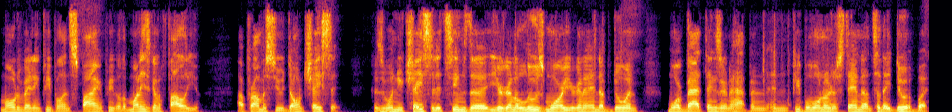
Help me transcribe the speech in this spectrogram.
motivating people, inspiring people. The money's going to follow you. I promise you. Don't chase it because when mm-hmm. you chase it, it seems that you're going to lose more. You're going to end up doing more bad things are going to happen, and people won't understand it until they do it. But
